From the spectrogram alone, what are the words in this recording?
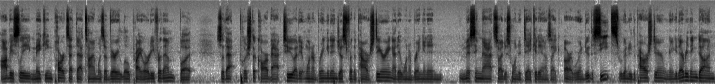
Obviously, making parts at that time was a very low priority for them, but so that pushed the car back too. I didn't want to bring it in just for the power steering. I didn't want to bring it in missing that, so I just wanted to take it in. I was like, all right, we're going to do the seats, we're going to do the power steering, we're going to get everything done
